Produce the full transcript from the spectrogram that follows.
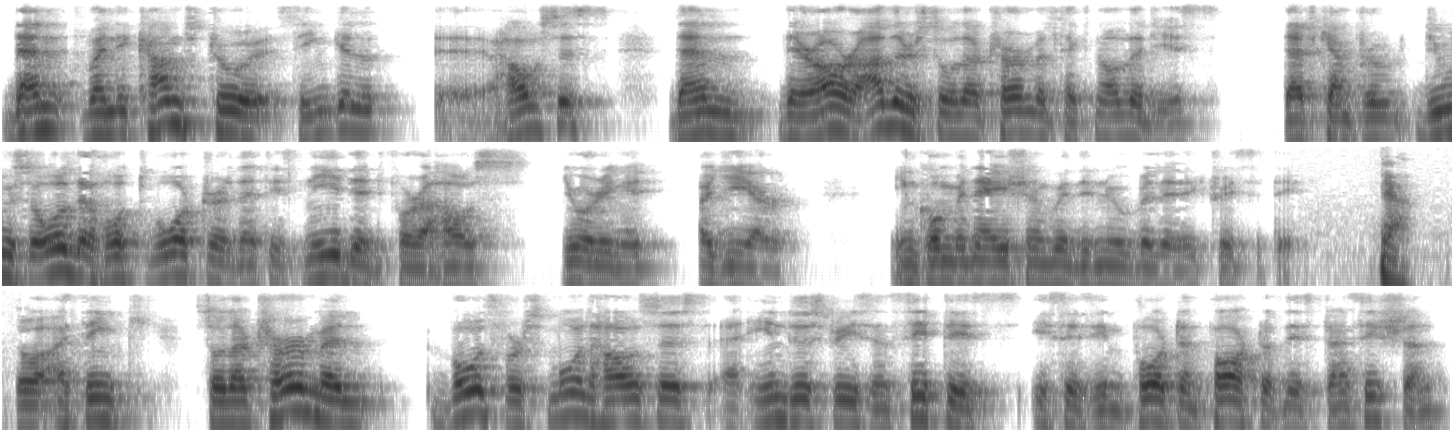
Then when it comes to single uh, houses, then there are other solar thermal technologies that can produce all the hot water that is needed for a house during a, year in combination with renewable electricity. Yeah. So I think solar thermal, both for small houses, uh, industries, and cities, is an important part of this transition.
